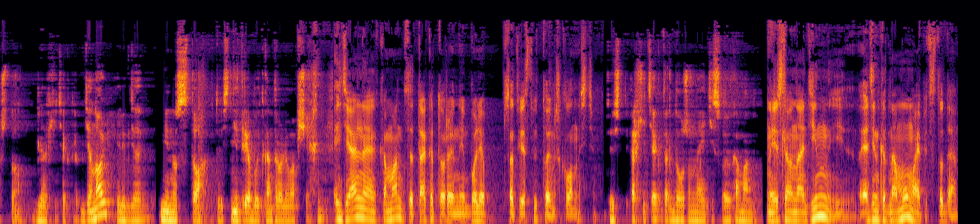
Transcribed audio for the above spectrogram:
что для архитектора? Где ноль или где минус 100? То есть не требует контроля вообще. Идеальная команда это та, которая наиболее соответствует твоим склонностям. То есть архитектор должен найти свою команду. Но если он один, один к одному мапится, то да.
